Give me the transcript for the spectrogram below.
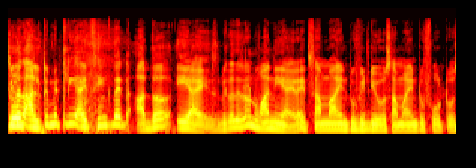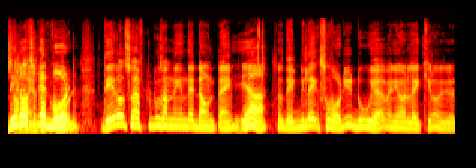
So because ultimately, I think that other AIs, because there's not one AI, right? Some are into video, some are into photos. They'll some are also get bored. They'll also have to do something in their downtime. yeah, So they'll be like, "So what do you do here?" When you're like, you know,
